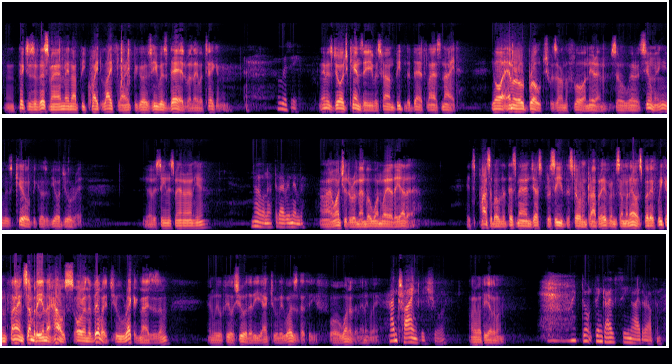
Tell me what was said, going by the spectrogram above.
Uh, pictures of this man may not be quite lifelike because he was dead when they were taken. Who is he? His name is George Kenzie. He was found beaten to death last night. Your emerald brooch was on the floor near him, so we're assuming he was killed because of your jewelry. You ever seen this man around here? No, not that I remember. I want you to remember one way or the other. It's possible that this man just received the stolen property from someone else, but if we can find somebody in the house or in the village who recognizes him, then we'll feel sure that he actually was the thief, or one of them anyway. I'm trying to be sure. What about the other one? I don't think I've seen either of them.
